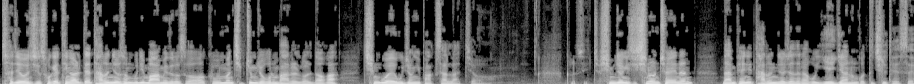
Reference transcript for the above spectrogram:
차재원 씨, 소개팅 할 때 다른 여성분이 마음에 들어서 그분만 집중적으로 말을 걸다가 친구와의 우정이 박살났죠. 그럴 수 있죠. 심정희 씨, 신혼초에는 남편이 다른 여자들하고 얘기하는 것도 질투했어요.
